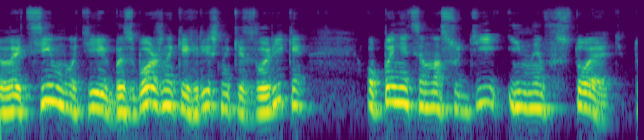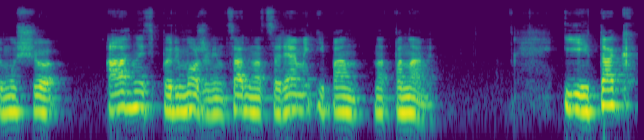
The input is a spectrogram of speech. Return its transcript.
Лецім, оті безбожники, грішники, злоріки опиняться на суді і не встоять, тому що Агнець переможе, він цар над царями і пан над панами. І так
